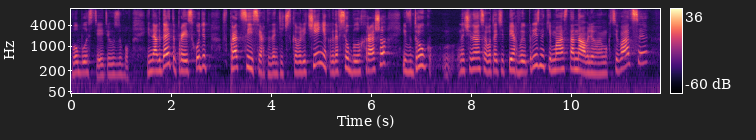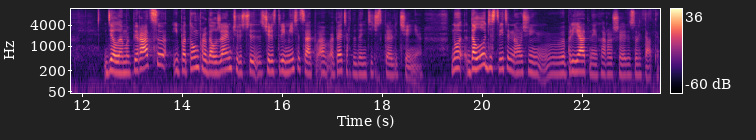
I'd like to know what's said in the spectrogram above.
в области этих зубов. Иногда это происходит в процессе ортодонтического лечения, когда все было хорошо, и вдруг начинаются вот эти первые признаки, мы останавливаем активации, делаем операцию, и потом продолжаем через, че- через три месяца оп- о- опять ортодонтическое лечение. Но дало действительно очень приятные и хорошие результаты.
